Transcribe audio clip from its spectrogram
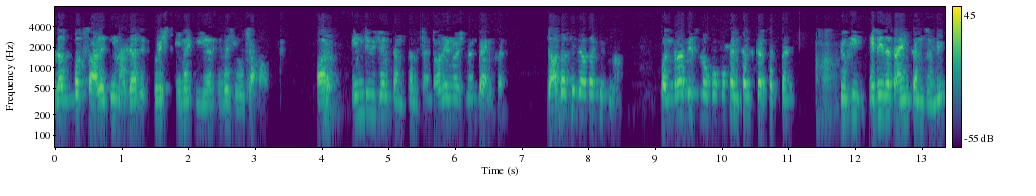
लगभग साढ़े तीन हज़ार request in year is huge amount और इंडिविजुअल कंसल्टेंट और इन्वेस्टमेंट बैंकर ज़्यादा से ज़्यादा कितना? पंद्रह बीस लोगों को कंसल्ट कर सकता है। हाँ। क्योंकि it is a time consuming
